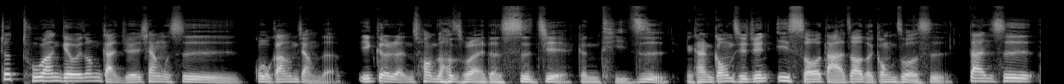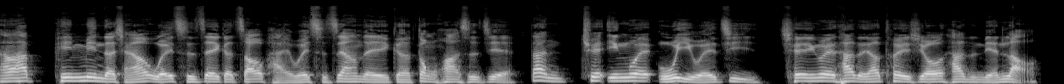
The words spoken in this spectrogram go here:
就突然给我一种感觉，像是我刚刚讲的一个人创造出来的世界跟体制。你看宫崎骏一。一手打造的工作室，但是他他拼命的想要维持这个招牌，维持这样的一个动画世界，但却因为无以为继，却因为他的要退休，他的年老，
